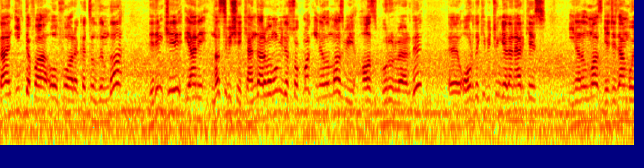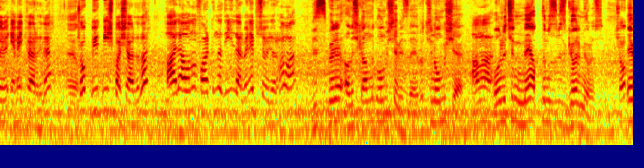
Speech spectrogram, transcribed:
ben ilk defa o fuara katıldığımda dedim ki yani nasıl bir şey kendi arabamı bile sokmak inanılmaz bir haz gurur verdi. Ee, oradaki bütün gelen herkes inanılmaz geceden boyu emek verdiler. Evet. Çok büyük bir iş başardılar. Hala onun farkında değiller. Ben hep söylüyorum ama Biz böyle alışkanlık olmuş ya bizde, rutin olmuş ya. ama Onun için ne yaptığımızı biz görmüyoruz. çok evet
